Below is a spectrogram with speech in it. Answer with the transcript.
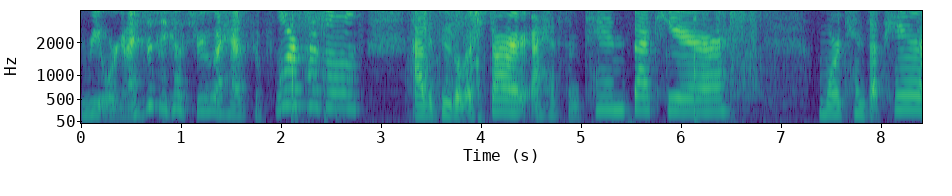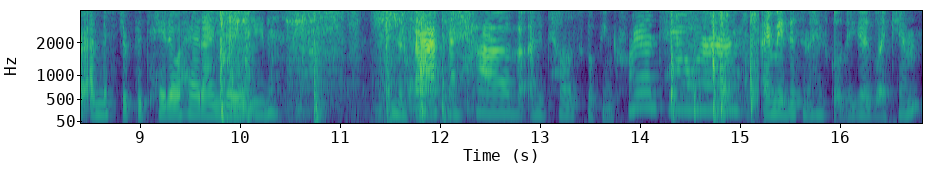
reorganize as I go through. I have some floor puzzles. I have a doodler start. I have some tins back here. More tins up here. A Mr. Potato Head I made. In the back, I have a telescoping crayon tower. I made this in high school. Do you guys like him?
